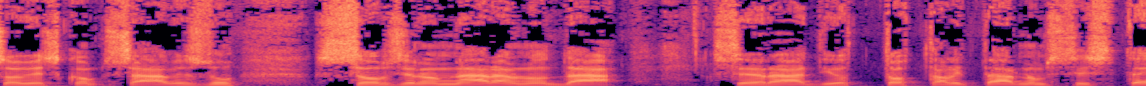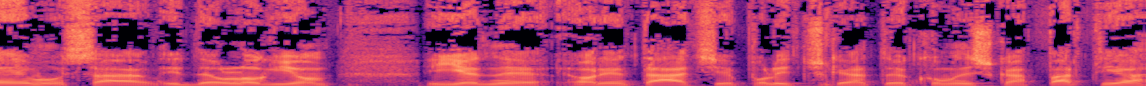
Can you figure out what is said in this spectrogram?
Sovjetskom savezu s obzirom naravno da se radi o totalitarnom sistemu sa ideologijom jedne orijentacije političke, a to je komunistička partija,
